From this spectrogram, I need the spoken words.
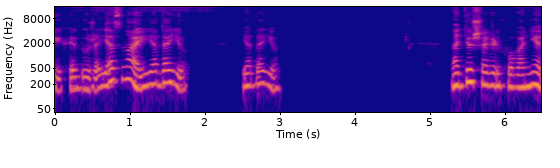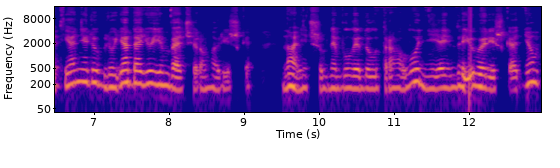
горіхи дуже. Я знаю, я даю. Я даю. Надюша Вільхова, ні, я не люблю. Я даю їм вечором горішки. На ніч, щоб не були до утра голодні, я їм даю горішки, а днем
